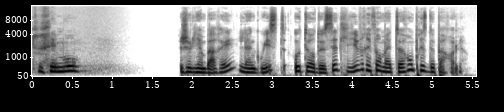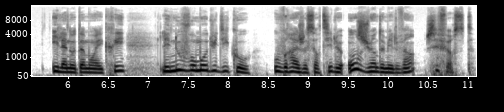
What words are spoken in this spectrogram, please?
tous ces mots. Julien Barré, linguiste, auteur de sept livres et formateur en prise de parole. Il a notamment écrit Les nouveaux mots du dico, ouvrage sorti le 11 juin 2020 chez First.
